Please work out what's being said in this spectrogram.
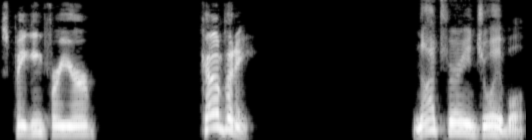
speaking for your company. Not very enjoyable.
